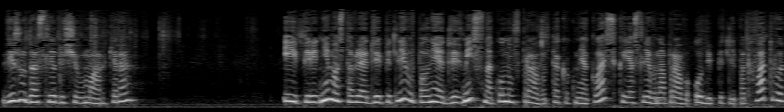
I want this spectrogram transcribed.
Вяжу до следующего маркера. И перед ним оставляю 2 петли, выполняю 2 вместе с наклоном вправо. Так как у меня классика, я слева направо обе петли подхватываю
